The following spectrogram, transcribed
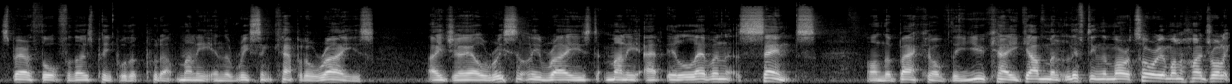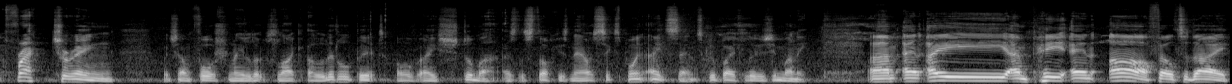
Spare a thought for those people that put up money in the recent capital raise. AJL recently raised money at 11 cents on the back of the UK government lifting the moratorium on hydraulic fracturing which unfortunately looks like a little bit of a stummer as the stock is now at 6.8 cents. Good way to lose your money. Um, and A and PNR fell today,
